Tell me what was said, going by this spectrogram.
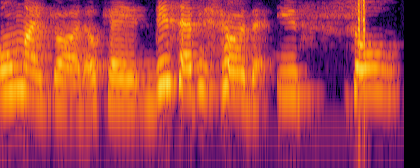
Oh my god, okay. This episode is so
